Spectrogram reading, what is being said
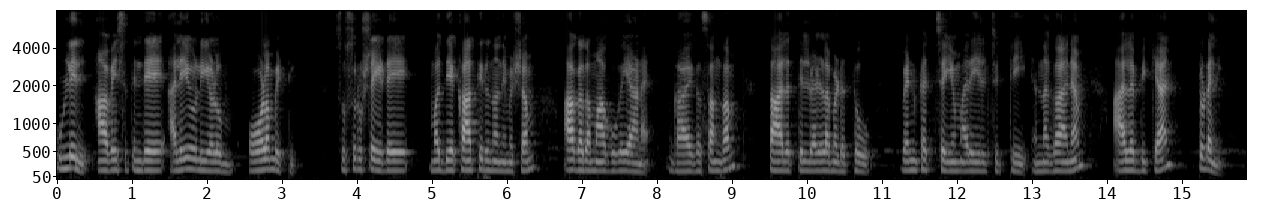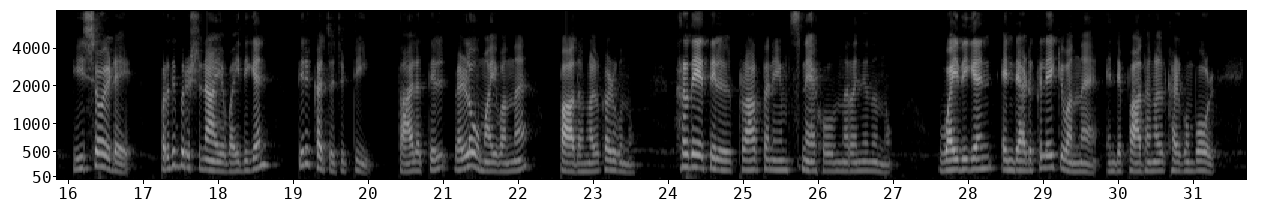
ഉള്ളിൽ ആവേശത്തിന്റെ അലയൊലികളും ഓളം വെട്ടി. ശുശ്രൂഷയുടെ മധ്യ കാത്തിരുന്ന നിമിഷം ആഗതമാകുകയാണ്. ഗായക സംഘം താലത്തിൽ വെള്ളമെടുത്തു. വെൺകച്ചയും അരയിൽ ചുറ്റി എന്ന ഗാനം ആലപിക്കാൻ തുടങ്ങി. ഈശോയുടെ പ്രതിപുരുഷനായ വൈദികൻ തിരുക്കച്ച ചുറ്റി. താലത്തിൽ വെള്ളവുമായി വന്ന് പാദങ്ങൾ കഴുകുന്നു. ഹൃദയത്തിൽ പ്രാർത്ഥനയും സ്നേഹവും നിറഞ്ഞു നിന്നു. വൈദികൻ എന്റെ അടുക്കലേക്ക് വന്ന് എന്റെ പാദങ്ങൾ കഴുകുമ്പോൾ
